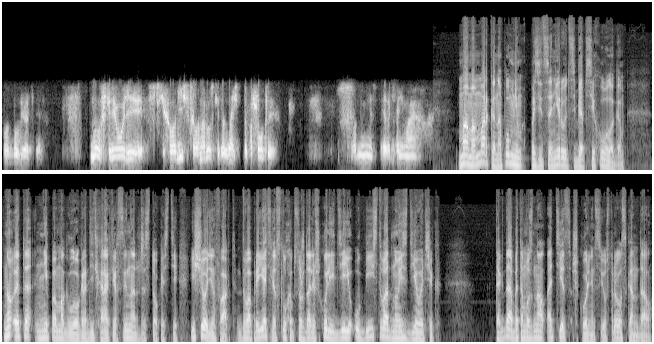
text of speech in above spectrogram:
Вот был ее ответ. Ну, в переводе с психологического на русский это значит, да пошел ты, в одно место, я так понимаю. Мама Марка, напомним, позиционирует себя психологом. Но это не помогло оградить характер сына от жестокости. Еще один факт. Два приятеля вслух обсуждали в школе идею убийства одной из девочек. Тогда об этом узнал отец школьницы и устроил скандал.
